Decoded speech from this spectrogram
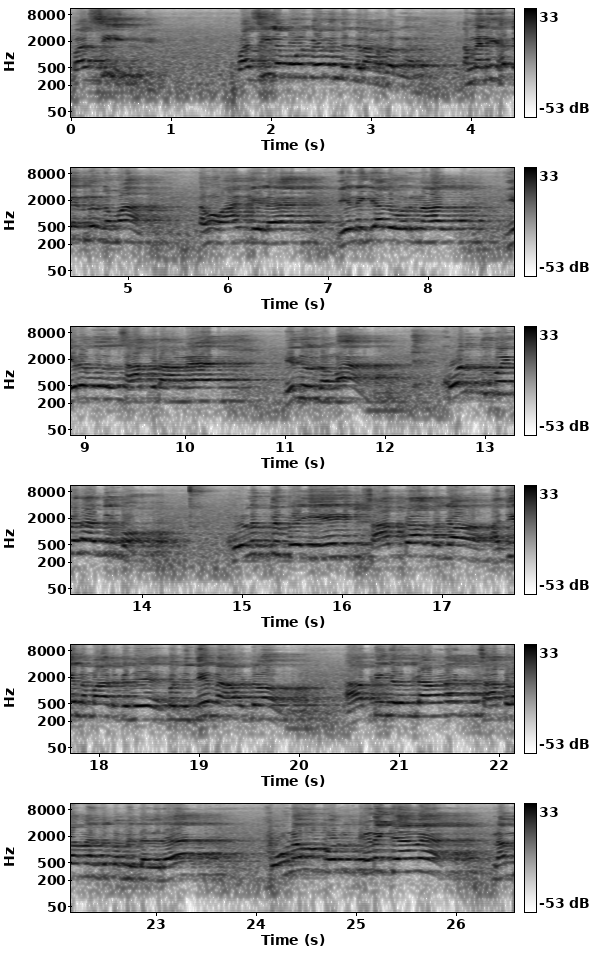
பசி. பசியில மூணு பேர் இருந்திருக்கிறாங்க பாருங்க. நம்ம என்னைக்காவது இருந்திருக்கோமா? நம்ம வாழ்க்கையில என்னைக்காவது ஒரு நாள் இரவு சாப்பிடாம இருந்திருக்கோமா? கொழுத்து போய் வேணா இருந்திருப்போம். கொழுத்து போய் சாப்பிட்டா கொஞ்சம் அஜீர்ணமா இருக்குது கொஞ்சம் ஜீர்ணம் ஆகட்டும். அப்படிங்கிறதுக்காக சாப்பிடாம இருந்துப்போமே தவிர உணவு பொருள் கிடைக்காம நம்ம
